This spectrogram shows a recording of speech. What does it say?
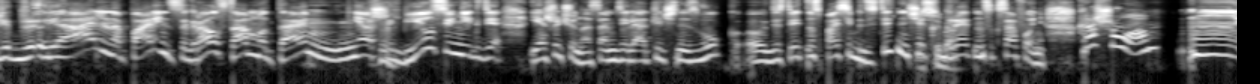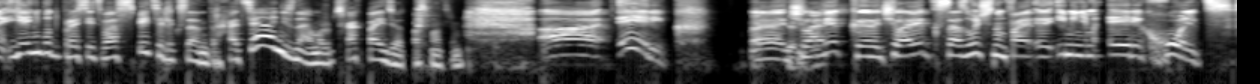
реально, парень сыграл Самма Тайм, не ошибился нигде. Я шучу, на самом деле отличный звук. Э, Действительно, спасибо. Действительно, человек Спасибо. играет на саксофоне. Хорошо. Я не буду просить вас спеть, Александр. Хотя, не знаю, может быть, как пойдет, посмотрим. А, Эрик. Э, теперь Человек, э, человек фа- э, именем Эрик Хольц.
